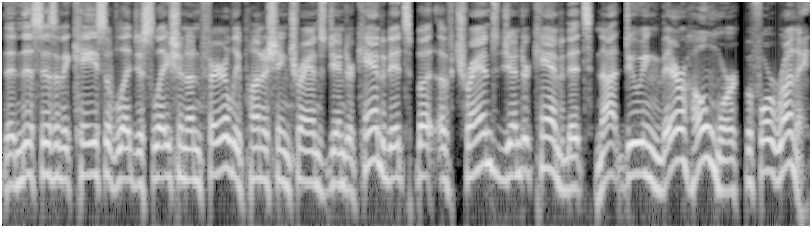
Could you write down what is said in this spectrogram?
Then this isn't a case of legislation unfairly punishing transgender candidates, but of transgender candidates not doing their homework before running.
